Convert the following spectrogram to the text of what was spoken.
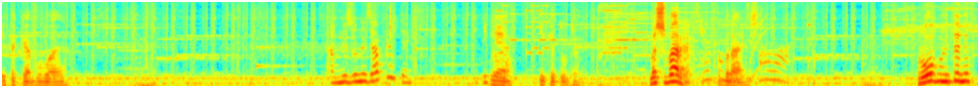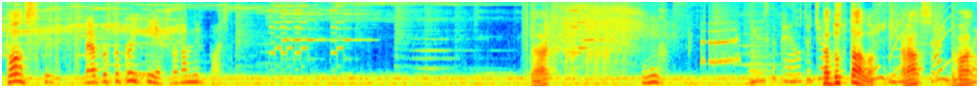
І таке буває. А внизу не пройти? І тут? Ні, тільки тут. Ми ж вверх Careful not побираємось. fall off. Пробуйте не впасти. Треба просто пройти, що там не впасти. Так. Уф. Та достало. Раз, два,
